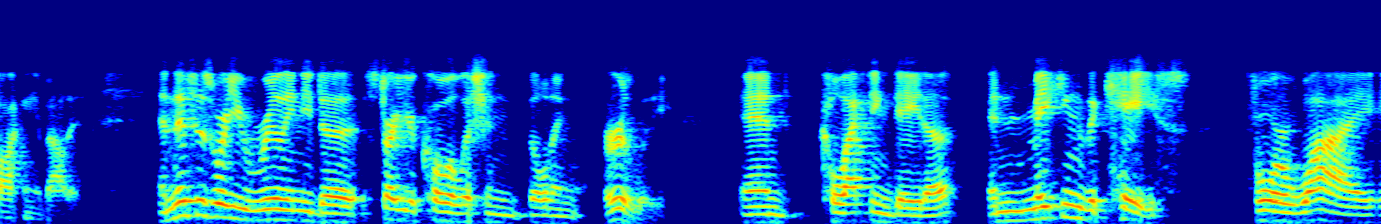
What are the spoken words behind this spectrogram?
talking about it? And this is where you really need to start your coalition building early and collecting data and making the case for why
